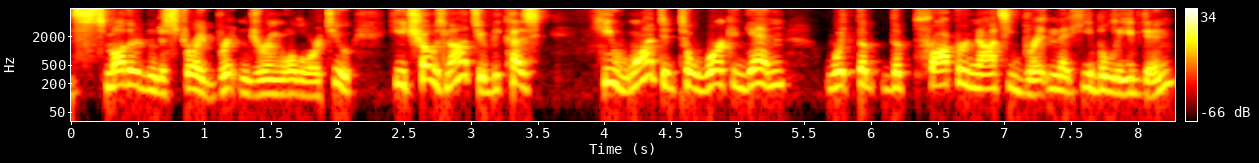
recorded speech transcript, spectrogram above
smothered and destroyed Britain during World War II. He chose not to because he wanted to work again with the the proper Nazi Britain that he believed in,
